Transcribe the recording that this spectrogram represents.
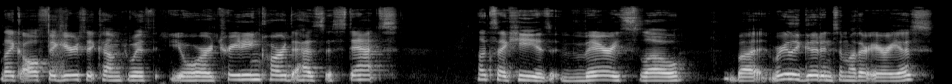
Like all figures, it comes with your trading card that has the stats. Looks like he is very slow, but really good in some other areas.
